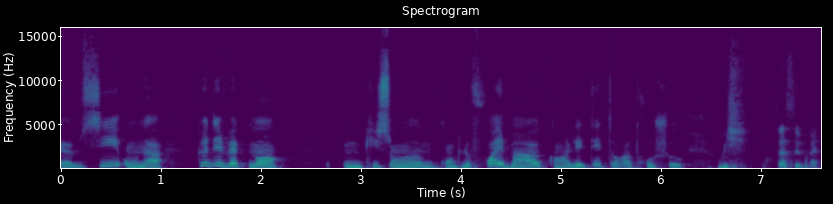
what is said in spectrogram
Euh, si on a que des vêtements qui sont contre le froid, et ben quand l'été, tu auras trop chaud. Oui, ça, c'est vrai.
